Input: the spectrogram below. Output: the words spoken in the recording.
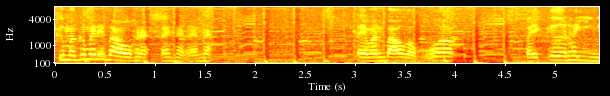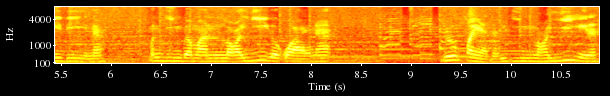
คือมันก็ไม่ได้เบาขนาดขนาดนั้นนะแต่มันเบากว่าพวกไตเกอร์ถ้ายิงดีๆนะ มันยิงประมาณร้อยยี่กว่าๆนะลูกแปดอะยิงร้อยยี่นะ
